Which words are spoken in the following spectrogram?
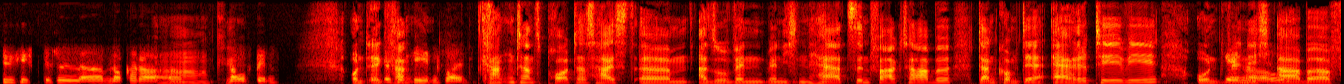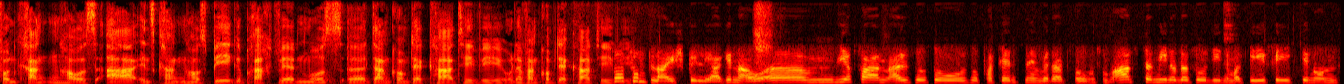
ich psychisch ein bisschen ähm, lockerer Ah, äh, okay. drauf bin. Und äh, Kranken. Krankentransport, das heißt, ähm, also wenn, wenn ich einen Herzinfarkt habe, dann kommt der RTW und wenn Genau. ich aber von Krankenhaus A ins Krankenhaus B gebracht werden muss, äh, dann kommt der KTW. Oder wann kommt der So KTW? zum Beispiel, ja, genau. Ähm, wir fahren also so, so Patienten entweder zum, zum Arzttermin oder so, die nicht mehr gehfähig sind und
